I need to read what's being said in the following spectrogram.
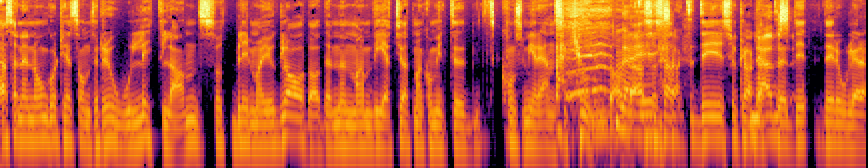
Alltså när någon går till ett sånt roligt land så blir man ju glad av det, men man vet ju att man kommer inte konsumera en sekund av det. Nej, alltså, exakt. det är såklart Nej, att det, det är roligare.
